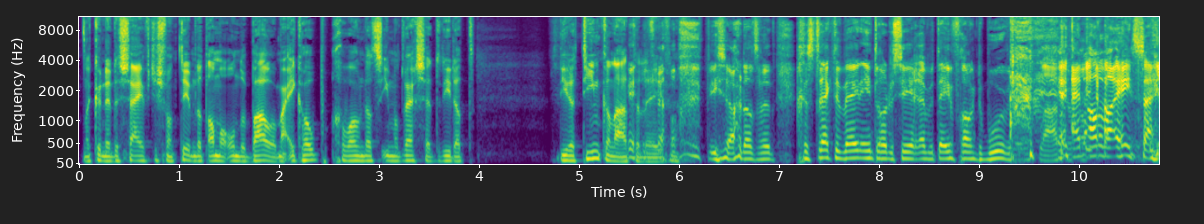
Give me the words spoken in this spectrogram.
dan kunnen de cijfertjes van Tim dat allemaal onderbouwen. Maar ik hoop gewoon dat ze iemand wegzetten die dat, die dat team kan laten leven. Bizar dat we het gestrekte been introduceren en meteen Frank de Boer weer plaatsen. En allemaal eens zijn.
